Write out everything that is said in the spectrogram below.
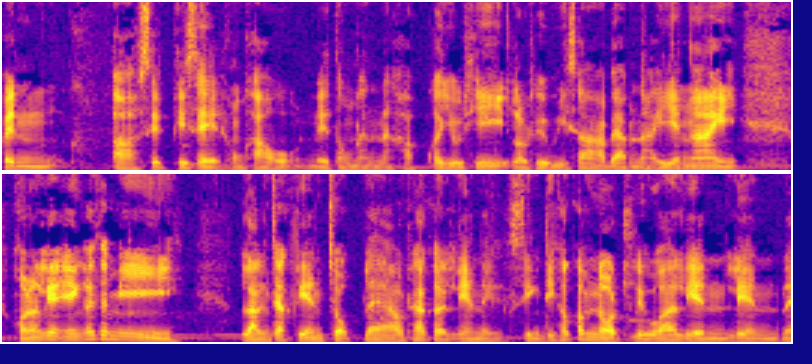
เป็นสิทธิพิเศษของเขาในตรงนั้นนะครับ ก็อยู่ที่เราถือวีซ่าแบบไหนยังไง ของนักเรียนเองก็จะมี หลังจากเรียนจบแล้วถ้าเกิดเรียนในสิ่งที่เขากำหนด หรือว่าเรียนเรียนใน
